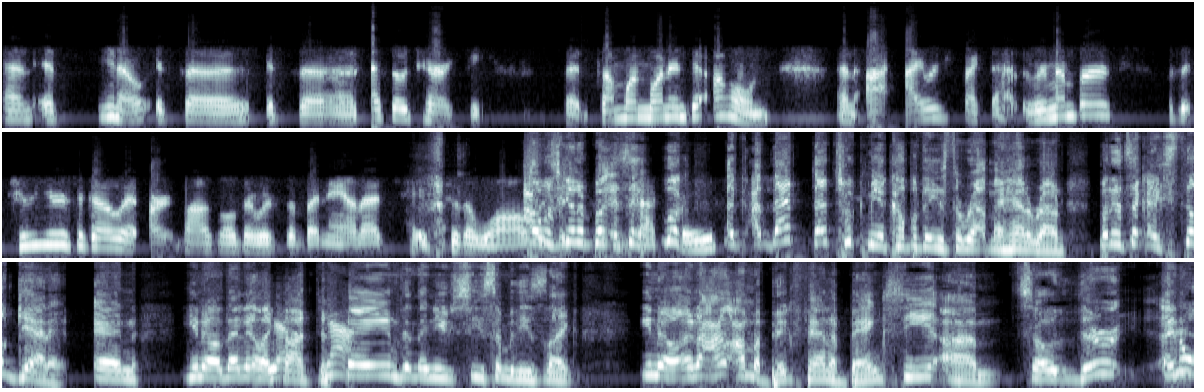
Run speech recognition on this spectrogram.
and it's you know it's a it's a esoteric piece that someone wanted to own, and I, I respect that. Remember, was it two years ago at Art Basel? There was the banana taped to the wall. I was gonna but say, look, like, that that took me a couple days to wrap my head around, but it's like I still get it, and you know, then it like Yeah, got yeah. defamed, and then you see some of these like, you know, and I, I'm a big fan of Banksy. Um, so there, I know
